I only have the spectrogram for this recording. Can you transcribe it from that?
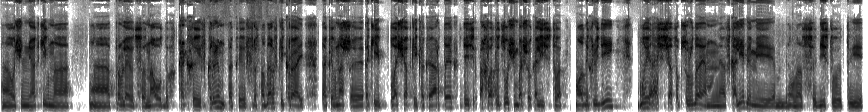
Э, очень активно отправляются на отдых как и в Крым, так и в Краснодарский край, так и в наши такие площадки, как и Артек. Здесь охватывается очень большое количество молодых людей. Мы сейчас обсуждаем с коллегами, у нас действуют и,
